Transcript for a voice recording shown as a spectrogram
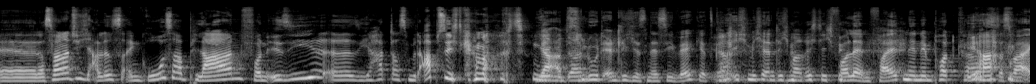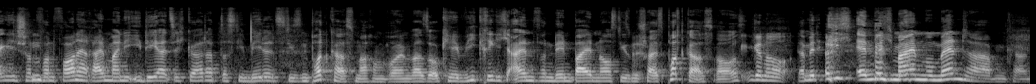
Äh, das war natürlich alles ein großer Plan von Izzy. Äh, sie hat das mit Absicht gemacht. Ja, absolut. Endlich ist Nessie weg. Jetzt kann Ja. ich mich endlich mal richtig voll entfalten in dem Podcast. Ja. Das war eigentlich schon von vornherein meine Idee, als ich gehört habe, dass die Mädels diesen Podcast machen wollen. War so, okay, wie kriege ich einen von den beiden aus diesem scheiß Podcast raus? Genau. Damit ich endlich meinen Moment haben kann.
